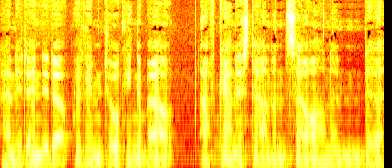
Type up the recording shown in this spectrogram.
and it ended up with him talking about Afghanistan and so on. And uh,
